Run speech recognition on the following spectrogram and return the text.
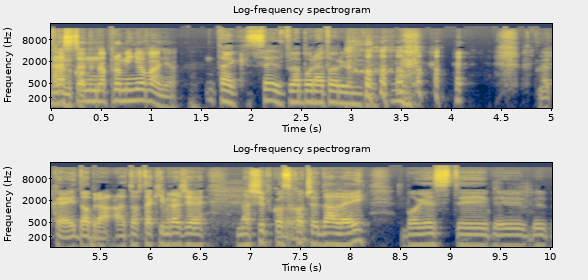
na sceny napromieniowania. Tak, w laboratorium. Okej, okay, dobra, a to w takim razie na szybko no. skoczę dalej, bo jest y, y, y,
